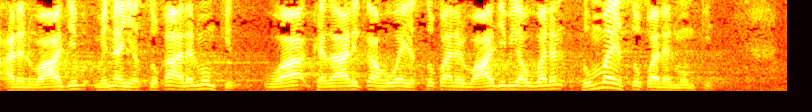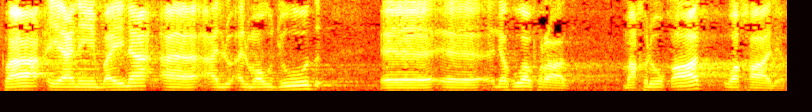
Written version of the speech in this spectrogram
على الواجب من أن يصدق على الممكن. وكذلك هو يصدق على الواجب أولا ثم يصدق على الممكن. فيعني بين آه، الموجود آه، آه، له أفراد مخلوقات وخالق.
